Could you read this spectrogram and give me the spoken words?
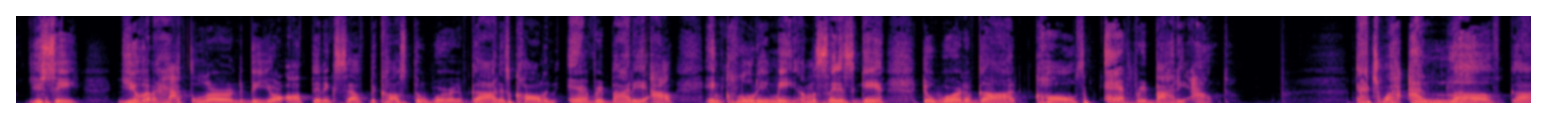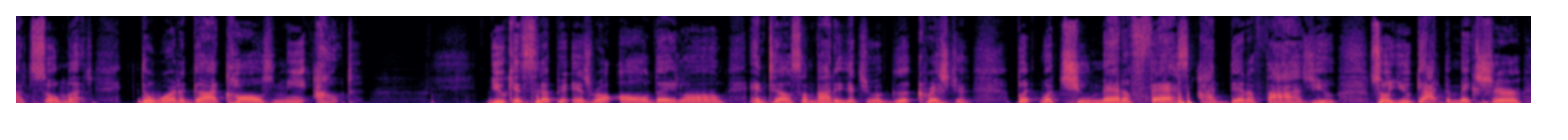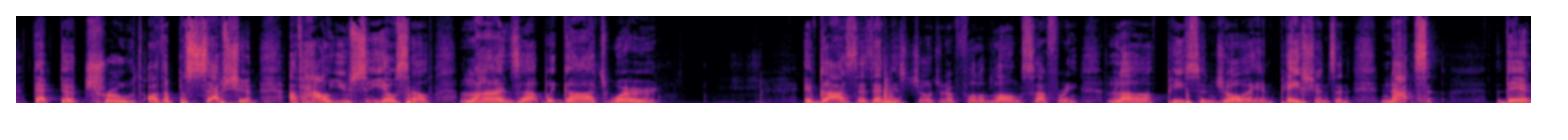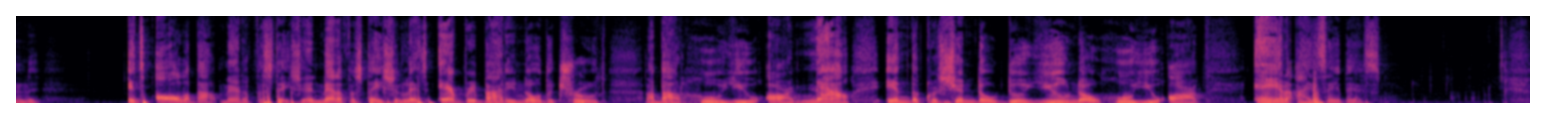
You see, you're going to have to learn to be your authentic self because the word of God is calling everybody out, including me. I'm going to say this again. The word of God calls everybody out. That's why I love God so much. The word of God calls me out. You can sit up here, Israel, all day long and tell somebody that you're a good Christian, but what you manifest identifies you. So you got to make sure that the truth or the perception of how you see yourself lines up with God's word. If God says that his children are full of long suffering, love, peace, and joy, and patience, and not, then it's all about manifestation. And manifestation lets everybody know the truth about who you are. Now, in the crescendo, do you know who you are? And I say this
